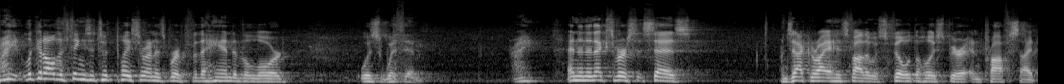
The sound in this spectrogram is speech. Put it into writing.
Right? Look at all the things that took place around his birth, for the hand of the Lord was with him. Right? And in the next verse it says, Zechariah, his father, was filled with the Holy Spirit and prophesied.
